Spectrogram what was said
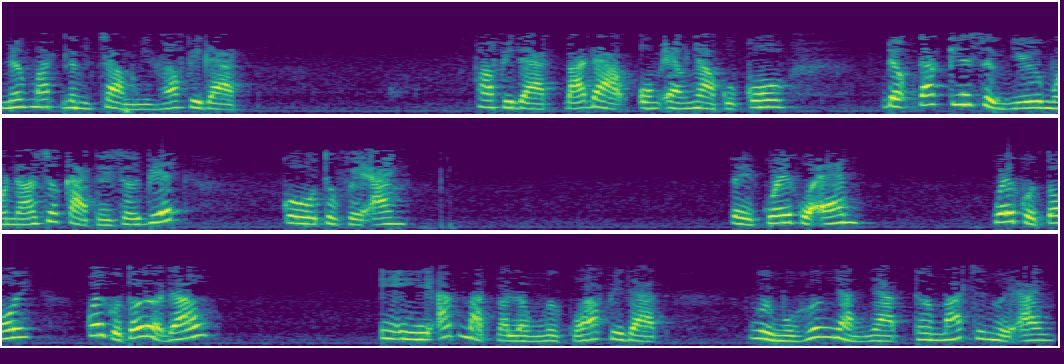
nước mắt lưng tròng nhìn Hoa Phi Đạt. Hoa Phi Đạt bá đạo ôm eo nhỏ của cô, động tác kia dường như muốn nói cho cả thế giới biết, cô thuộc về anh. Về quê của em. Quê của tôi? Quê của tôi ở đâu? Y Y áp mặt vào lồng ngực của Hoa Phi Đạt, ngửi mùi hương nhàn nhạt, nhạt thơm mát trên người anh.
